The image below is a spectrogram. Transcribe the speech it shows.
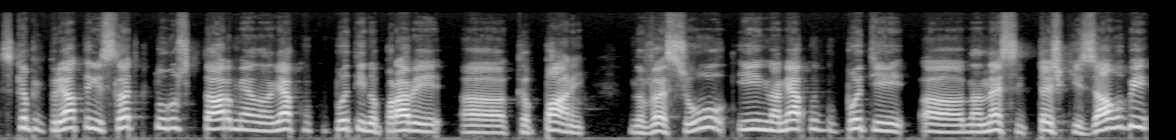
скъпи приятели, след като руската армия на няколко пъти направи а, капани на ВСУ и на няколко пъти а, нанеси тежки загуби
